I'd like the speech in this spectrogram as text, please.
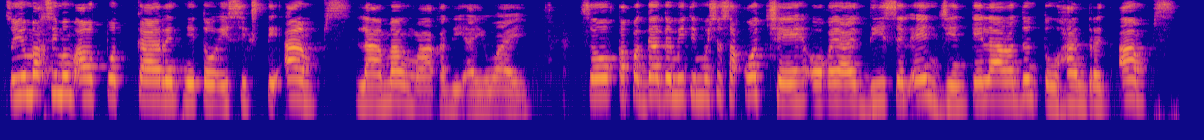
so yung maximum output current nito is 60 amps lamang mga ka-DIY. So, kapag gagamitin mo siya sa kotse o kaya diesel engine, kailangan dun 200 amps.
